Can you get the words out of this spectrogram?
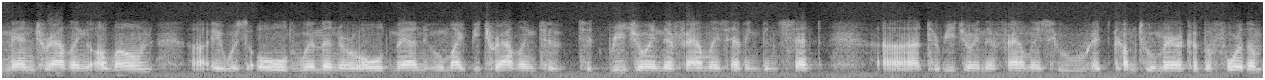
men traveling alone, uh, it was old women or old men who might be traveling to, to rejoin their families, having been sent uh, to rejoin their families who had come to America before them.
